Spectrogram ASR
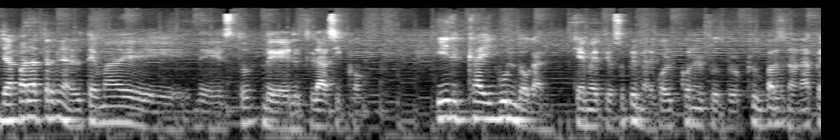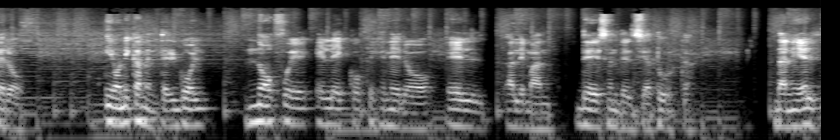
ya para terminar el tema de, de esto, del clásico, Ilkay Gundogan, que metió su primer gol con el Fútbol Club Barcelona, pero irónicamente el gol no fue el eco que generó el alemán de descendencia turca. Daniel,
